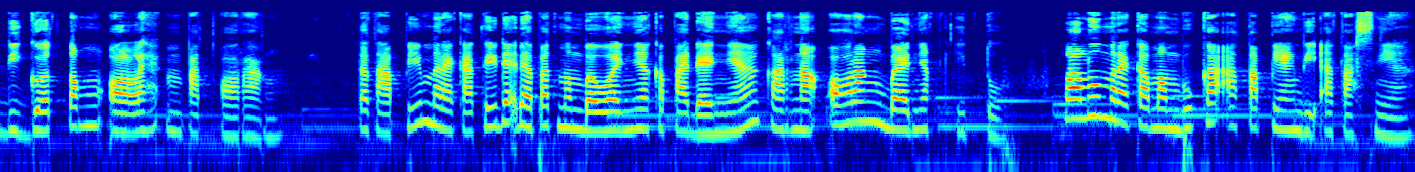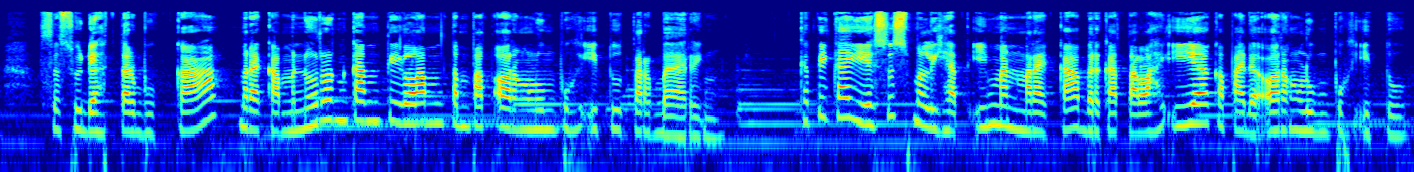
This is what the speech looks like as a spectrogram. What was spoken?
digotong oleh empat orang. Tetapi mereka tidak dapat membawanya kepadanya karena orang banyak itu. Lalu mereka membuka atap yang di atasnya. Sesudah terbuka, mereka menurunkan tilam tempat orang lumpuh itu terbaring. Ketika Yesus melihat iman mereka, berkatalah ia kepada orang lumpuh itu,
